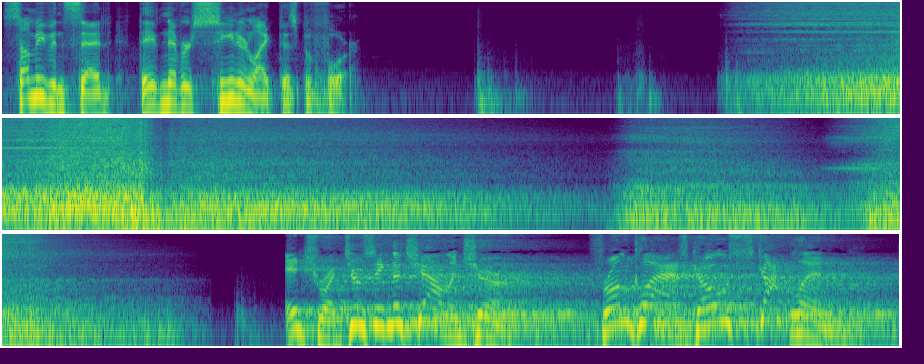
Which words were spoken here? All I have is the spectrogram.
Some even said they've never seen her like this before. Introducing the challenger from Glasgow, Scotland,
